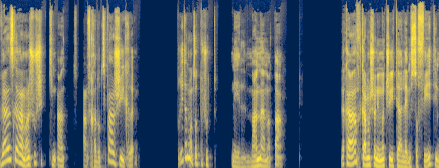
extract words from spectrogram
ואז קרה משהו שכמעט אף אחד לא ציפה שיקרה. ברית המועצות פשוט נעלמה מהמפה. לקח כמה שנים עד שהיא תיעלם סופית עם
